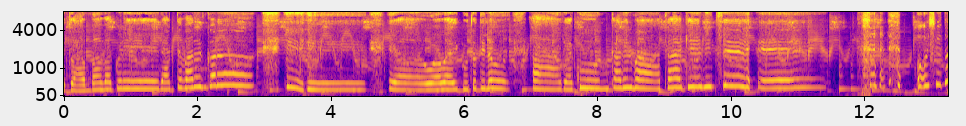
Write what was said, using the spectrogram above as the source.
এত আম্বা আম্বা করে ডাকতে বারণ করো। ও আমায় গুঁতো দিল। আর এখন কানের মাথা খেয়ে নিচ্ছে। ও শুধু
